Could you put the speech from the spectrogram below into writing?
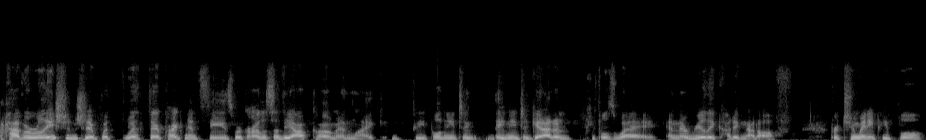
have a relationship with with their pregnancies regardless of the outcome and like people need to they need to get out of people's way and they're really cutting that off for too many people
